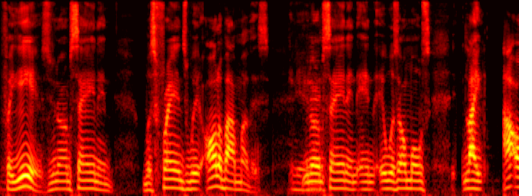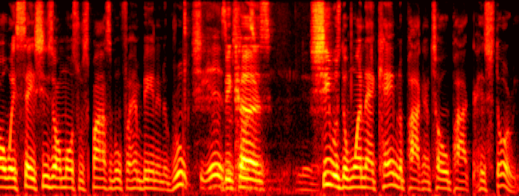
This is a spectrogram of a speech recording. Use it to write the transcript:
for years. You know what I'm saying? And was friends with all of our mothers. You know what I'm saying? And and it was almost like I always say she's almost responsible for him being in the group. She is because she was the one that came to Pac and told Pac his story.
